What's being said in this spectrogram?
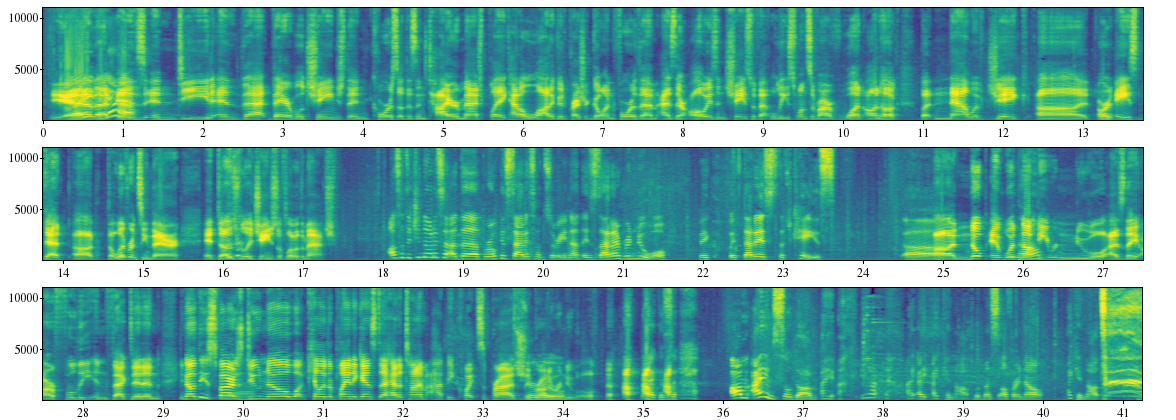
Yeah, Right? that is Yeah. indeed, and that there will change the course of this entire match. Plague had a lot of good pressure going for them, as they're always in chase with at least one survivor, one on hook. But now with Jake uh, or Ace dead uh, deliverancing there, it does really change the flow of the match. Also, did you notice uh, the broken status on Serena? Is that a renewal? If that is the case, Uh, nope, it would not be renewal as they are fully infected. And, you know, these fires Yeah. do know what killer they're playing against ahead of time. I'd be quite surprised if they brought a renewal. yeah, because um, I am so dumb. I, you know, I, I, I cannot with myself right now. I cannot.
